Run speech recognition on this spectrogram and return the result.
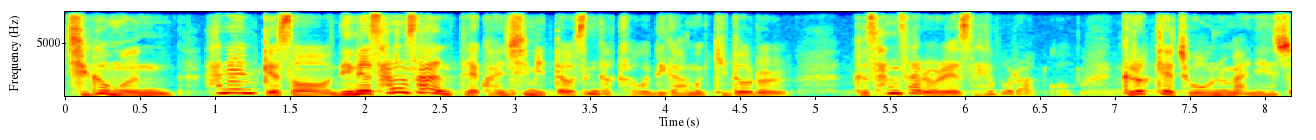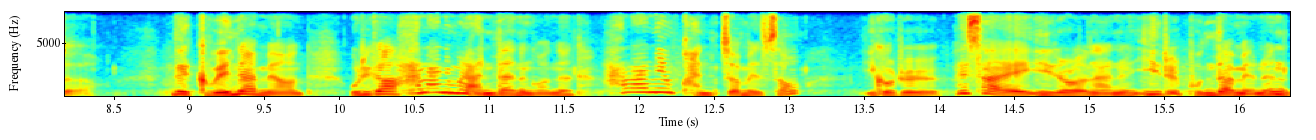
지금은 하나님께서 니네 상사한테 관심이 있다고 생각하고 네가 한번 기도를 그 상사를 위해서 해보라고 그렇게 조언을 많이 해줘요. 근데 그 왜냐하면 우리가 하나님을 안다는 거는 하나님 관점에서 이거를 회사에 일어나는 일을 본다면은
